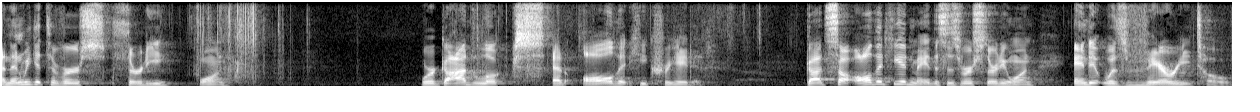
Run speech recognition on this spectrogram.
And then we get to verse 31, where God looks at all that he created. God saw all that he had made, this is verse 31, and it was very Tov.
